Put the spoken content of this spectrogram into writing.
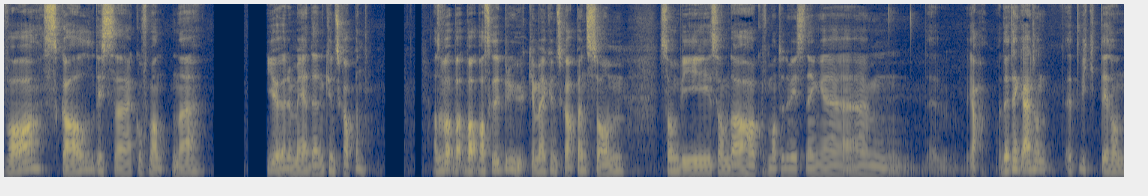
Hva skal disse konfirmantene gjøre med den kunnskapen? Altså, hva, hva, hva skal de bruke med kunnskapen som, som vi som da har konfirmantundervisning eh, Ja, Det tenker jeg er sånn, et viktig sånn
